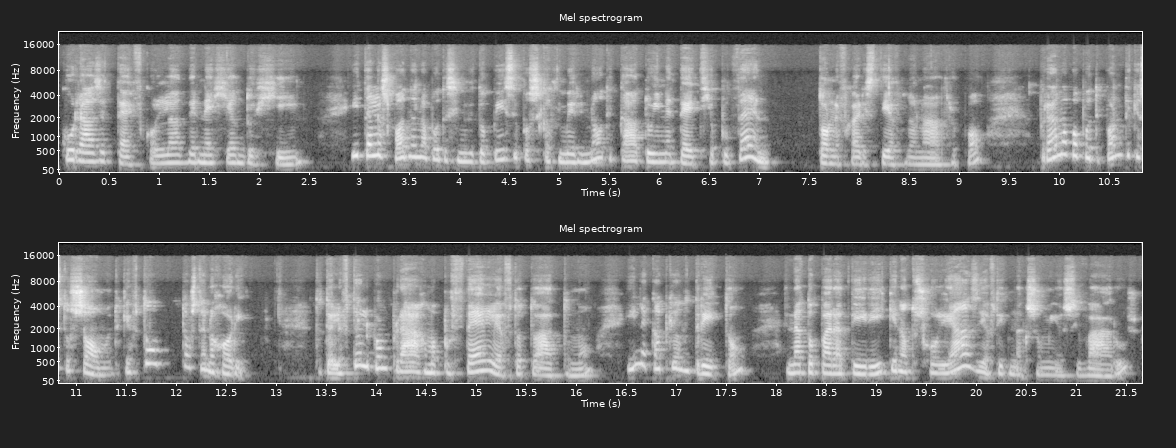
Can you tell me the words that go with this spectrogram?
κουράζεται εύκολα, δεν έχει αντοχή. Ή τέλος πάντων από τη συνειδητοποίηση πως η καθημερινότητά του είναι τέτοια που δεν τον ευχαριστεί αυτόν τον άνθρωπο, πράγμα που αποτυπώνεται και στο σώμα του και αυτό τον στενοχωρεί. Το τελευταίο λοιπόν πράγμα που θέλει αυτό το άτομο είναι κάποιον τρίτο να το παρατηρεί και να του σχολιάζει αυτή την αξιομείωση βάρους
